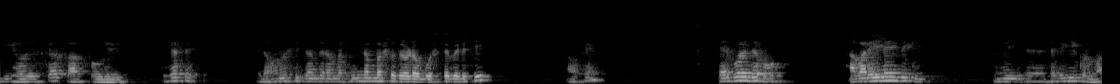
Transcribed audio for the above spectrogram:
B whole square plus four AB ঠিক আছে? তাহলে অনুসিদ্ধান্তের আমরা তিন নম্বর সূত্রটা বুঝতে পেরেছি। ওকে এরপরে দেখো, আবার এই লাইন দেখি। তুমি তাহলে কি করবা?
